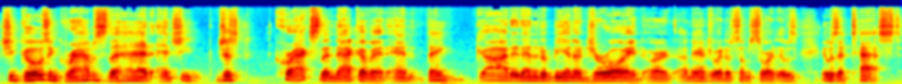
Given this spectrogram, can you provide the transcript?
she goes and grabs the head, and she just cracks the neck of it. And thank god it ended up being a droid or an android of some sort. It was it was a test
